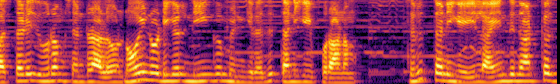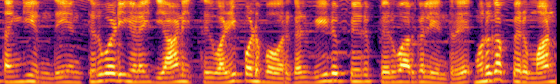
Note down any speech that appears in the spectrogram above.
பத்தடி தூரம் சென்றாலோ நோய் நொடிகள் நீங்கும் என்கிறது தணிகை புராணம். திருத்தணிகையில் ஐந்து நாட்கள் தங்கியிருந்து என் திருவடிகளை தியானித்து வழிபடுபவர்கள் வீடு பேறு பெறுவார்கள் என்று முருகப்பெருமான்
